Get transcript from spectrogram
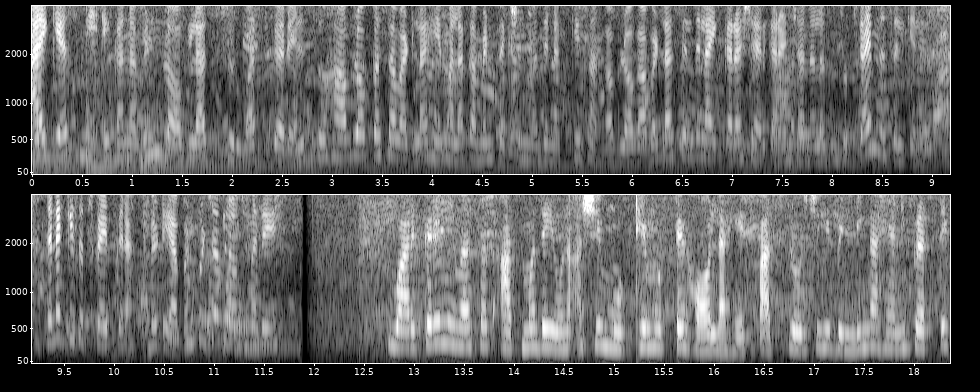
आय गेस मी एका नवीन ब्लॉगलाच सुरुवात करेल. सो हा ब्लॉग कसा वाटला हे मला कमेंट सेक्शनमध्ये नक्की सांगा. ब्लॉग आवडला असेल तर लाईक करा शेअर करा आणि चॅनल अजून सबस्क्राईब नसेल केलं तर नक्की सबस्क्राईब करा. भेटूया आपण पुढच्या ब्लॉगमध्ये वारकरी निवासात आतमध्ये येऊन असे मोठे मोठे हॉल आहेत. पाच फ्लोअरची ही बिल्डिंग आहे आणि प्रत्येक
